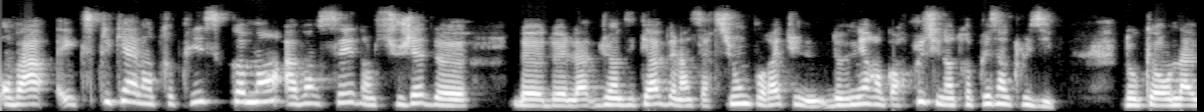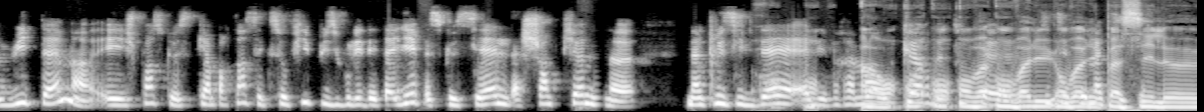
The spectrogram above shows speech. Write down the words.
on va expliquer à l'entreprise comment avancer dans le sujet du handicap, de l'insertion pour devenir encore plus une entreprise inclusive. Donc, on a huit thèmes et je pense que ce qui est important, c'est que Sophie puisse vous les détailler parce que c'est elle la championne d'Inclusive Day. Elle est vraiment au cœur de tout on, va, on va lui, on va lui passer le,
